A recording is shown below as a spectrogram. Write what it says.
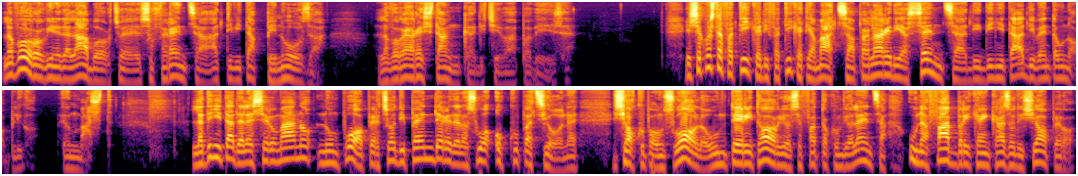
Lavoro viene da labor, cioè sofferenza, attività penosa. Lavorare stanca, diceva Pavese. E se questa fatica di fatica ti ammazza, parlare di assenza di dignità diventa un obbligo, è un must. La dignità dell'essere umano non può perciò dipendere dalla sua occupazione. Si occupa un suolo, un territorio se fatto con violenza, una fabbrica in caso di sciopero.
